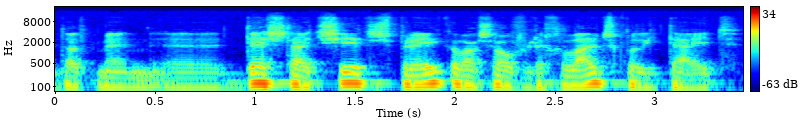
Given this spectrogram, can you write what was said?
dat men destijds zeer te spreken was over de geluidskwaliteit.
